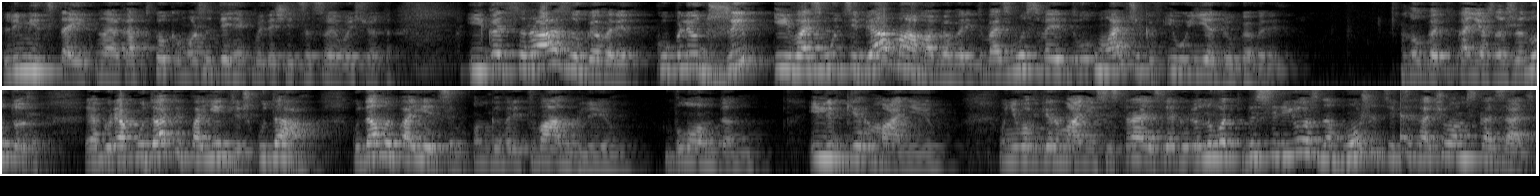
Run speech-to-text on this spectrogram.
лимит стоит на как сколько можно денег вытащить со своего счета. И, говорит, сразу, говорит, куплю джип и возьму тебя, мама, говорит, возьму своих двух мальчиков и уеду, говорит. Ну, говорит, конечно, жену тоже. Я говорю, а куда ты поедешь? Куда? Куда мы поедем? Он говорит, в Англию, в Лондон или в Германию. У него в Германии сестра есть. Я говорю, ну вот вы серьезно можете? Я хочу вам сказать.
